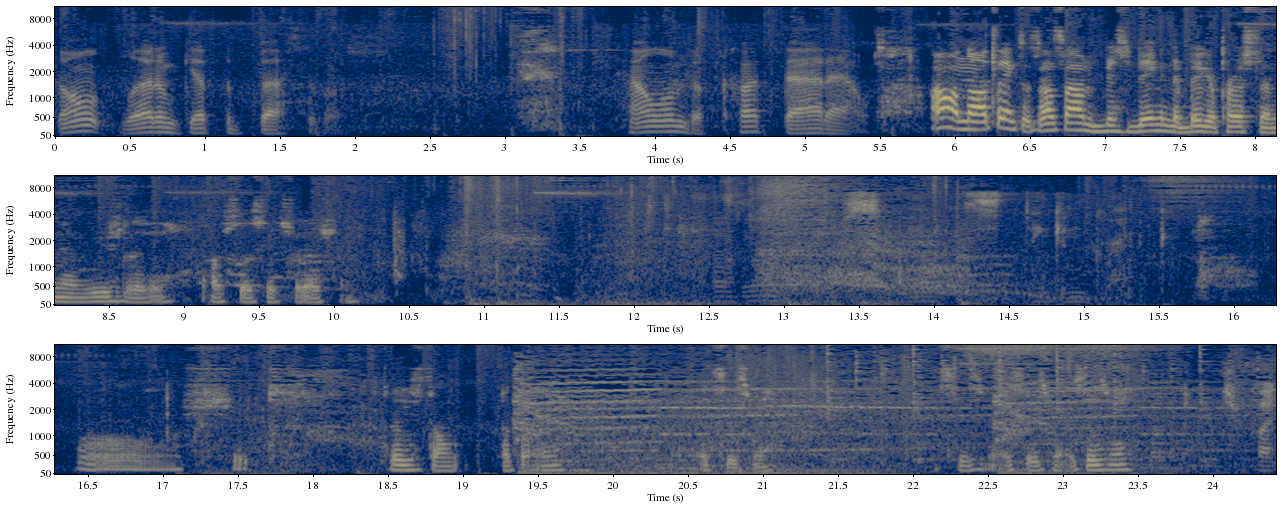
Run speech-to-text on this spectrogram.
Don't let them get the best of us. Tell them to cut that out. I don't know. I think that's I'm just being the bigger person and usually helps the situation. Oh shit. Please don't look at me. Excuse me. Excuse me. Excuse me. Excuse me. Fuck.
